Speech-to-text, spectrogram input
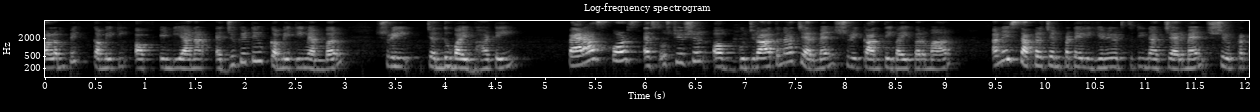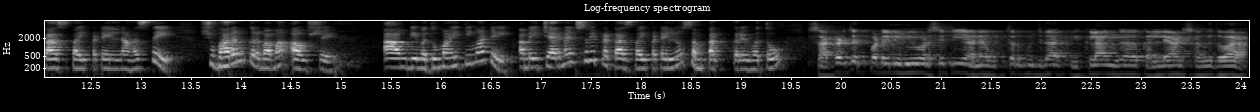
ઓલિમ્પિક કમિટી ઓફ ઇન્ડિયાના executive committee member Shri Chandubhai Bhati, para sports association of ગુજરાતના ચેરમેન શ્રી કાંતિભાઈ પરમાર અને સાકરચંદ પટેલ યુનિવર્સિટીના ચેરમેન શ્રી પ્રકાશભાઈ પટેલના હસ્તે શુભારંભ કરવામાં આવશે. આ અંગે વધુ માહિતી માટે અમે ચેરમેન શ્રી પ્રકાશભાઈ પટેલનો સંપર્ક કર્યો હતો. સાકરચંદ પટેલ યુનિવર્સિટી અને ઉત્તર ગુજરાત વિકલાંગ કલ્યાણ સંઘ દ્વારા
